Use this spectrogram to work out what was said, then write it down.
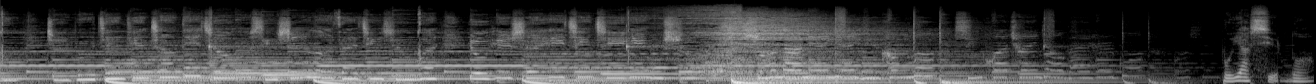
浓。只不见天长地久，心事落在琴弦外，又与谁轻轻说？说那年烟雨空蒙，杏花船摇摆而过。不要许诺，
